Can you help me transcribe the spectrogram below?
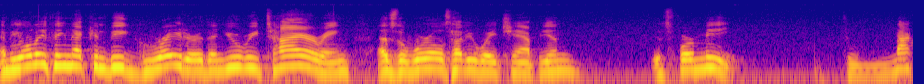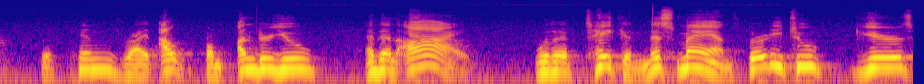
And the only thing that can be greater than you retiring as the world's heavyweight champion is for me to knock the pins right out from under you, and then I will have taken this man's 32 years,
